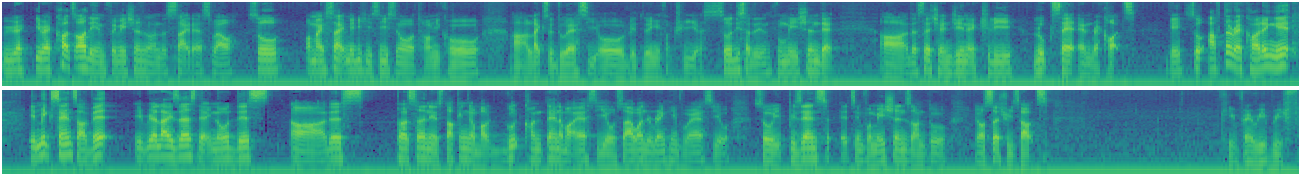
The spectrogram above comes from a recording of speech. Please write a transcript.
rec it records all the information on the site as well. So on my site, maybe he sees, you know, Cole uh, likes to do SEO, been doing it for three years. So these are the information that uh, the search engine actually looks at and records. Okay, so after recording it, it makes sense of it. It realizes that you know this uh, this person is talking about good content about SEO, so I want to rank him for SEO. So it presents its information onto your search results. Okay, very brief.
